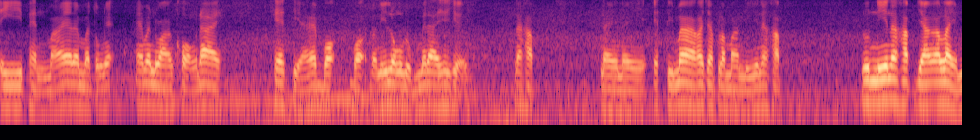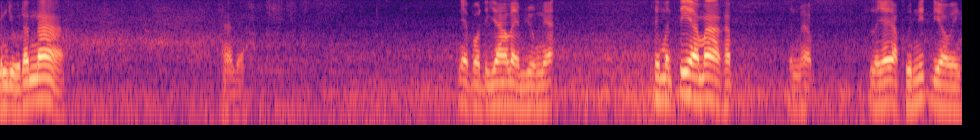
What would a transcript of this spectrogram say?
ตีแผ่นไม้อะไรมาตรงเนี้ยให้มันวางของได้ แค่เสียให้เบาะเบาะตอนนี้ลงหลุมไม่ได้เฉยๆนะครับ ในในเอติมาเขาจะประมาณนี้นะครับ รุ่นนี้นะครับยางอะไหล่มันอยู่ด้านหน้าเดี๋ยวเนี่ยปกติยางอะไหล่มันอยู่ตรงเนี้ยซึ่งมันเตี้ยมากครับเห็นไหมครับระยะจากพื้นนิดเดียวเอง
